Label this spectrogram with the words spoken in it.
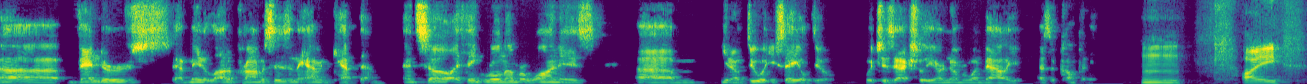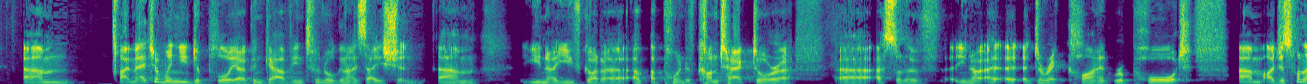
uh, vendors have made a lot of promises and they haven't kept them. And so I think rule number one is, um, you know, do what you say you'll do, which is actually our number one value as a company. Mm. I um, I imagine when you deploy OpenGov into an organization, um, you know, you've got a, a, point of contact or a, a sort of, you know, a, a direct client report. Um, I just want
